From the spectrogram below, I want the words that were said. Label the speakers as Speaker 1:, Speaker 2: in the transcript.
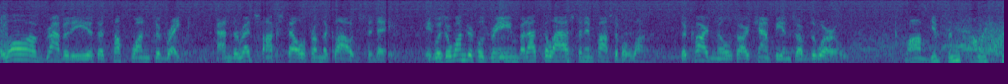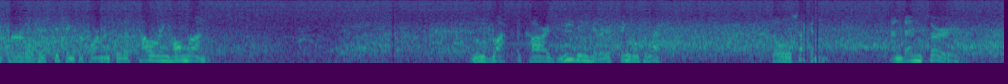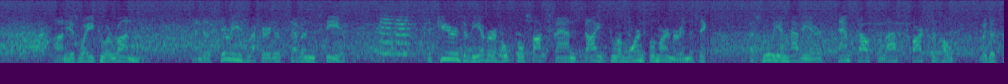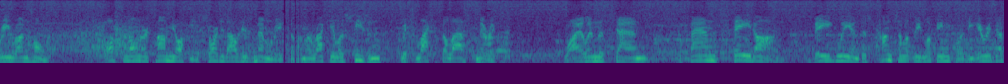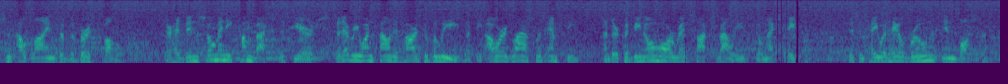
Speaker 1: The law of gravity is a tough one to break, and the Red Sox fell from the clouds today. It was a wonderful dream, but at the last an impossible one. The Cardinals are champions of the world.
Speaker 2: Bob Gibson polished the pearl of his pitching performance with a towering home run. Lou Brock, the Cards' leading hitter, singled to left. Stole second, and then third. On his way to a run, and a series record of seven steals. The cheers of the ever-hopeful Sox fans died to a mournful murmur in the sixth as Julian Javier stamped out the last sparks of hope with a three-run homer. Boston owner Tom Yawkey sorted out his memories of a miraculous season which lacked the last miracle. While in the stands, the fans stayed on, vaguely and disconsolately looking for the iridescent outlines of the burst bubble. There had been so many comebacks this year that everyone found it hard to believe that the hourglass was empty and there could be no more Red Sox rallies till next April. This is Heywood Hale Broun in Boston.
